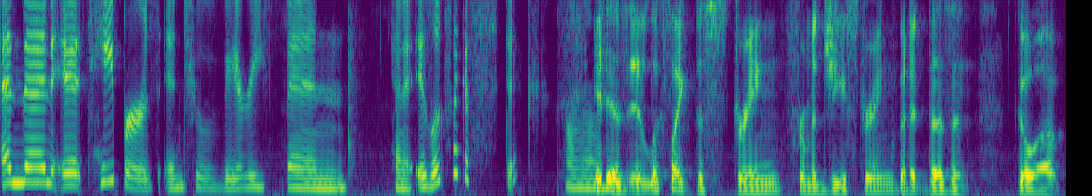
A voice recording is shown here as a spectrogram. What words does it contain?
and then it tapers into a very thin kind of. It looks like a stick. Oh, almost. It is. It looks like the string from a G string, but it doesn't go up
